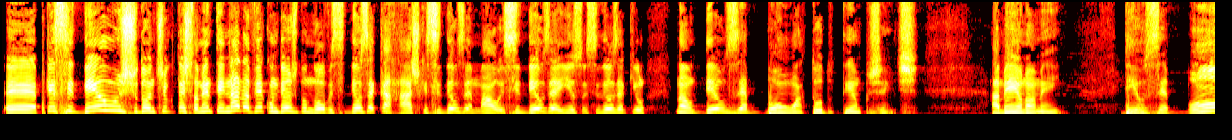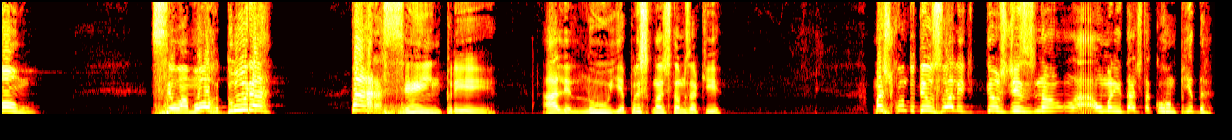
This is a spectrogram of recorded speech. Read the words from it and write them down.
É, porque esse Deus do Antigo Testamento tem nada a ver com Deus do Novo. Esse Deus é carrasco, esse Deus é mau, esse Deus é isso, esse Deus é aquilo. Não, Deus é bom a todo tempo, gente. Amém ou não amém? Deus é bom. Seu amor dura para sempre. Aleluia. Por isso que nós estamos aqui. Mas quando Deus olha, Deus diz: não, a humanidade está corrompida.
